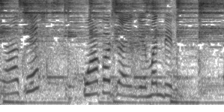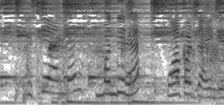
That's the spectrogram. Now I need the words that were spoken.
यहाँ से वहाँ पर जाएँगे मंदिर। इसके अंदर मंदिर है वहाँ पर जाएँगे।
